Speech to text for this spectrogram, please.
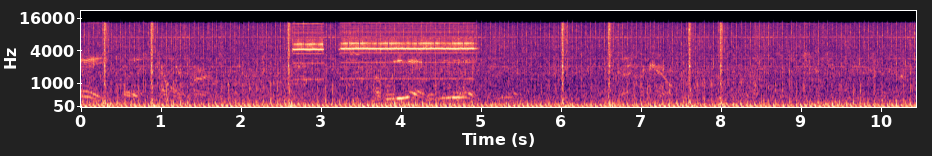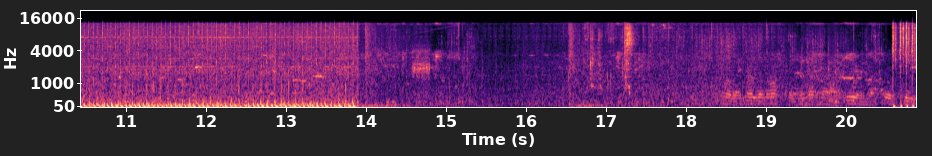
¡Ey! A Curibé, a Curibé. No, Reinaldo no vas a ordenar nada. Uy, demasiado oscuro.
